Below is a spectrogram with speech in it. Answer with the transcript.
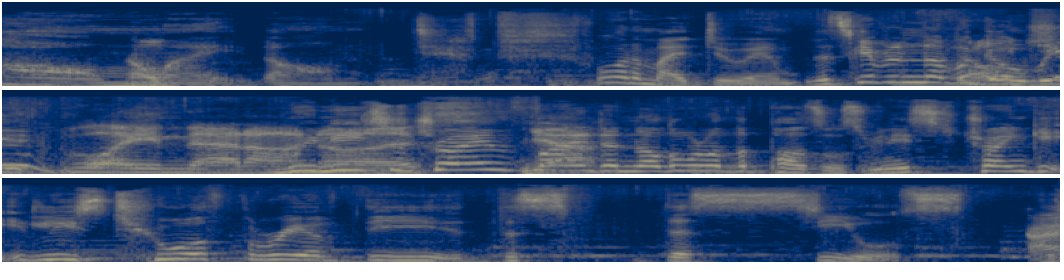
Oh Nope. my! Oh, what am I doing? Let's give it another Don't go. you We, blame that on we need to try and find Yeah. another one of the puzzles. We need to try and get at least two or three of the the the seals. The I,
